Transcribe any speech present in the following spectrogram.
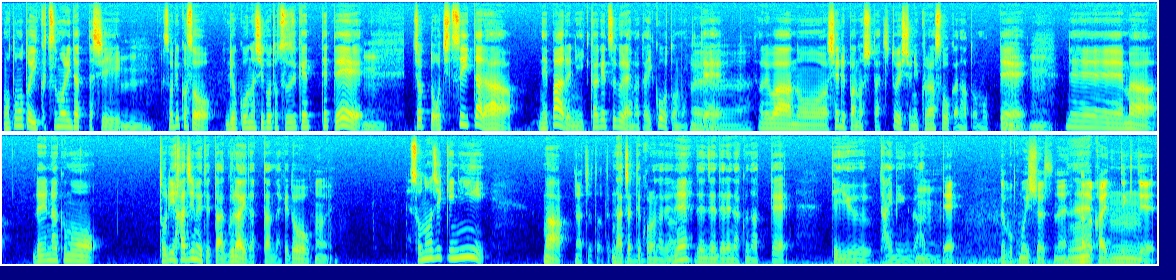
もともと行くつもりだったし、うん。それこそ旅行の仕事続けてて、うん。ちょっと落ち着いたらネパールに1ヶ月ぐらいまた行こうと思ってへそれはあのシェルパの人たちと一緒に暮らそうかなと思っーて、うんでまあ連絡も取り始めてたぐらいだったんだけどその時期にまなっちゃったってなっちゃってコロナでね、全然出れなくなってっていうタイミングがあって、で僕も一緒ですね。ね。なんか帰ってきて、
